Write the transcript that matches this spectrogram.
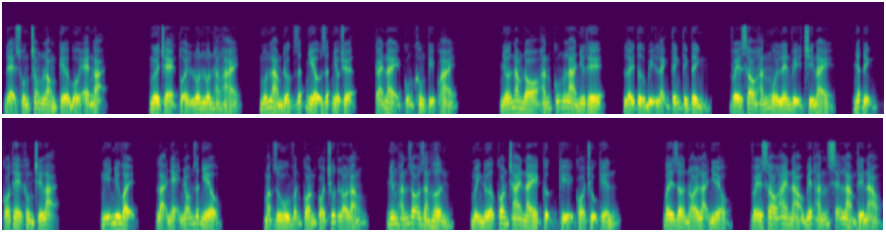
đẻ xuống trong lòng kia bồi e ngại. Người trẻ tuổi luôn luôn hăng hái, muốn làm được rất nhiều rất nhiều chuyện, cái này cũng không kỳ quái. Nhớ năm đó hắn cũng là như thế, lấy tử bị lạnh tinh tính tình, về sau hắn ngồi lên vị trí này, nhất định có thể khống chế lại. Nghĩ như vậy lại nhẹ nhõm rất nhiều. Mặc dù vẫn còn có chút lo lắng, nhưng hắn rõ ràng hơn, mình đứa con trai này cực kỳ có chủ kiến. Bây giờ nói lại nhiều, về sau ai nào biết hắn sẽ làm thế nào.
